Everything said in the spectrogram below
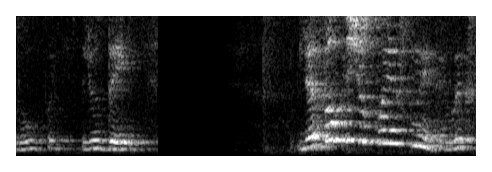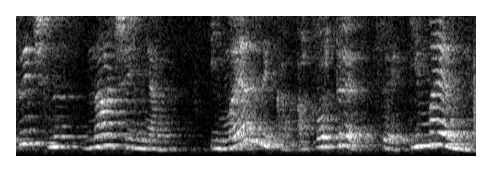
групи людей. Для того, щоб пояснити лексичне значення іменника, а портрет це іменник.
